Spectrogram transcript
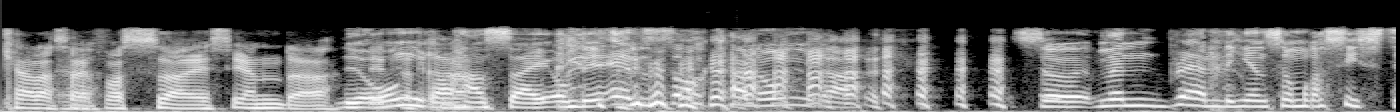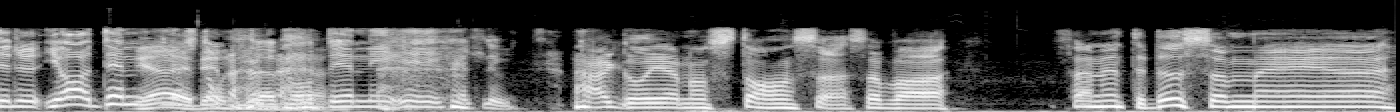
kalla sig Ja. för Sveriges enda... Nu ångrar han sig. Om det är en sak han ångrar. Så, men brandingen som rasist är du... Ja, den Ja, är jag stolt den- över. Den är, är helt lugnt. Han går igenom stan så, så bara... Fan, är inte du som är...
